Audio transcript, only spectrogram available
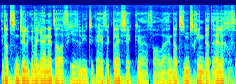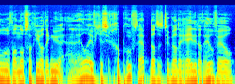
En dat is natuurlijk wat jij net al eventjes liet natuurlijk even de classic vallen. En dat is misschien dat hele gevoel van nostalgie wat ik nu heel eventjes geproefd heb. Dat is natuurlijk wel de reden dat heel veel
